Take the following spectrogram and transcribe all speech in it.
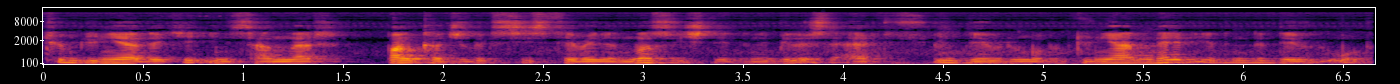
tüm dünyadaki insanlar bankacılık sisteminin nasıl işlediğini bilirse ertesi gün devrim olur. Dünyanın her yerinde devrim olur.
